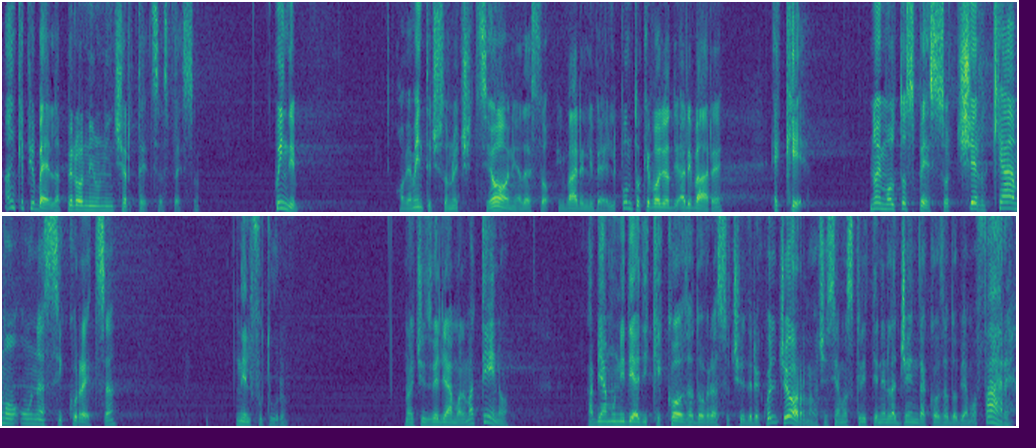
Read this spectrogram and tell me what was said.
anche più bella, però in un'incertezza spesso. Quindi, ovviamente ci sono eccezioni adesso in vari livelli. Il punto che voglio arrivare è che noi molto spesso cerchiamo una sicurezza nel futuro. Noi ci svegliamo al mattino, abbiamo un'idea di che cosa dovrà succedere quel giorno, ci siamo scritti nell'agenda cosa dobbiamo fare,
